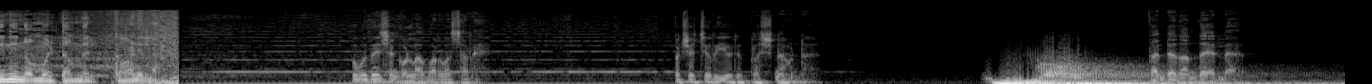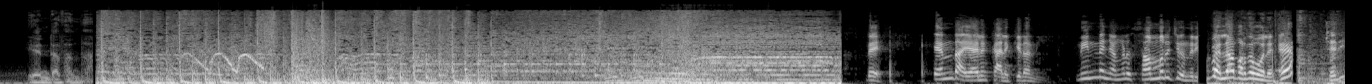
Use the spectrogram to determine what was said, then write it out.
ഇനി നമ്മൾ തമ്മിൽ കാണില്ല. ഉപദേശം കൊള്ളാം വർമ്മ സാറേ. പക്ഷെ ചെറിയൊരു പ്രശ്നമുണ്ട്. തന്റെ തന്തയല്ല എന്റെ തന്ത. ദേ, എന്തായാലും കലക്കിട നീ. നിന്നെ ഞങ്ങൾ സമ്മതിച്ചു തന്നിരിക്കും എല്ലാം പറഞ്ഞ പോലെ ശരി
